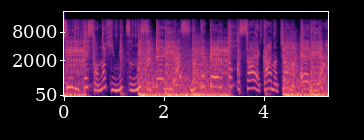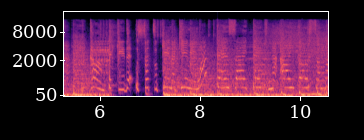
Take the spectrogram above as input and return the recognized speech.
知りたいその秘密ミステリアス抜けてるとこさえ彼女のエリア完璧で嘘つきな君は天才的なアイドル様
